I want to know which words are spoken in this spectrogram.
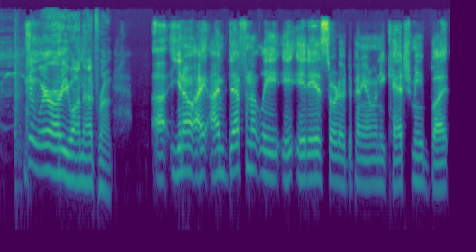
so where are you on that front? Uh, you know, I I'm definitely it, it is sort of depending on when you catch me, but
